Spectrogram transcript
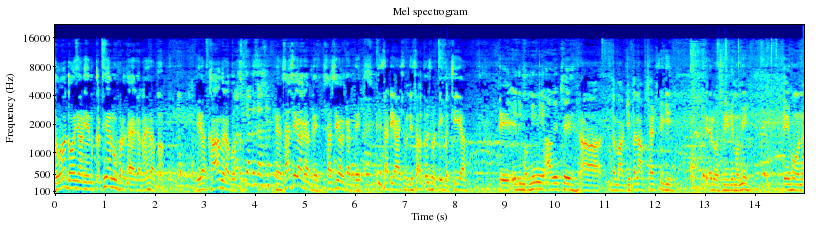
ਦੋਵਾਂ ਦੋ ਜਾਣੀਆਂ ਨੂੰ ਇਕੱਠੀਆਂ ਨੂੰ ਫਰਕਾਇਆ ਕਰਨਾ ਹੈ ਆਪਾਂ। ਠੀਕ ਆ ਖਾ ਮੇਰਾ ਪੁੱਤ। ਸਤਿ ਸ਼੍ਰੀ ਅਕਾਲ ਕਰਦੇ ਸਤਿ ਸ਼੍ਰੀ ਅਕਾਲ ਕਰਦੇ। ਤੇ ਸਾਡੀ ਆਸ਼ਮ ਦੀ ਸਭ ਤੋਂ ਛੋਟੀ ਬੱਚੀ ਆ। ਤੇ ਇਹਦੀ ਮੰਮੀ ਵੀ ਆਵੇ ਇੱਥੇ ਆ, ਦਿਮਾਗੀ ਪਹਿਲਾਂ ਅਪਸੈਟ ਸੀਗੀ ਤੇ ਰੋਸ਼ਨੀ ਦੀ ਮੰਮੀ। ਤੇ ਹੁਣ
